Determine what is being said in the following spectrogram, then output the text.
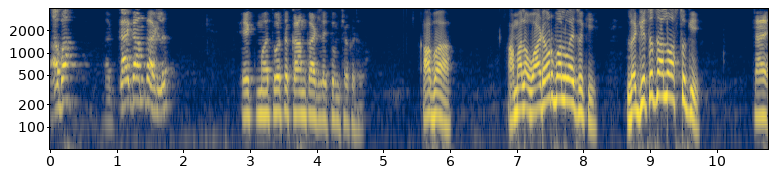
आबा काय काम काढलं? एक महत्वाचं काम काढलंय तुमच्याकडं. आबा आम्हाला वाड्यावर बोलवायचं की लगेचच आलो असतो की. नाही.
